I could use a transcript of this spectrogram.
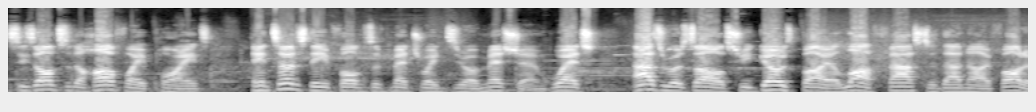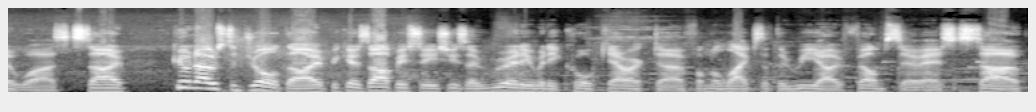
she's on to the halfway point in terms of the forms of Metroid Zero Mission, which, as a result, she goes by a lot faster than I thought it was. So, kudos to Jewel though, because obviously she's a really, really cool character from the likes of the Rio film series, so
